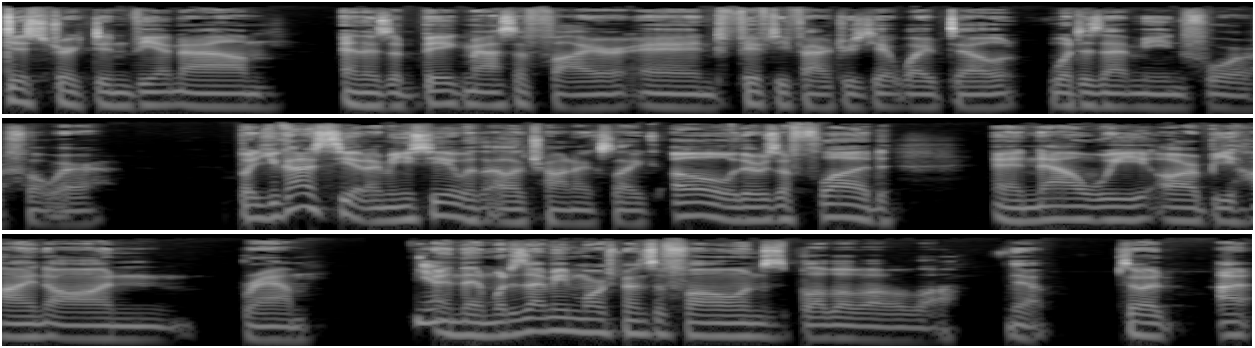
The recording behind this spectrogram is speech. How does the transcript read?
district in Vietnam and there's a big massive fire and 50 factories get wiped out. What does that mean for footwear? But you kind of see it. I mean, you see it with electronics like, oh, there was a flood and now we are behind on RAM. Yeah. And then what does that mean? More expensive phones, blah, blah, blah, blah, blah. Yeah. So it, I,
